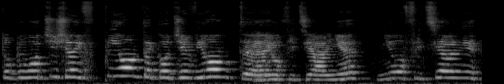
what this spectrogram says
to było dzisiaj w piątek o dziewiątej. Nieoficjalnie? Nieoficjalnie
